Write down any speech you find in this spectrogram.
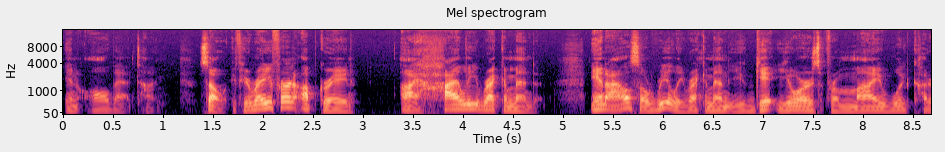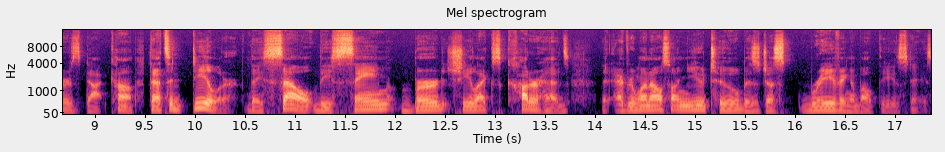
in all that time. So if you're ready for an upgrade, I highly recommend it. And I also really recommend that you get yours from mywoodcutters.com. That's a dealer. They sell the same Byrd Shelix cutter heads that everyone else on YouTube is just raving about these days.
